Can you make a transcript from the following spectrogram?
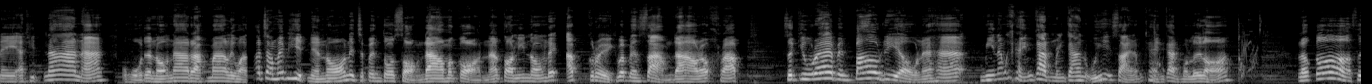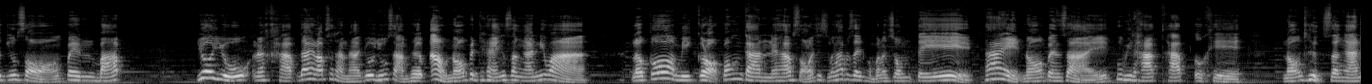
ในอาทิตย์หน้านะ โอ้โหแต่น้องน่ารักมากเลยว่ะ ถ้าจำไม่ผิดเนี่ยน้องเนี่ยจะเป็นตัว 2 ดาวมาก่อนนะ ตอนนี้น้องได้อัปเกรดขึ้นมาเป็น 3 ดาวแล้วครับ สกิลแรกเป็นเป้าเดี่ยวนะฮะ มีน้ำแข็งกัดเหมือนกัน อุ้ยสายน้ำแข็งกัดหมดเลยเหรอ แล้วก็สกิล2เป็นบัฟยั่วยุนะครับ ได้รับสถานะยั่วยุ3เทอมอ้าวน้องเป็นแทงค์ซะงั้นนี่หว่า แล้วก็มีเกราะป้องกันนะครับ275%ของพลังโจมตี ใช่น้องเป็นสายผู้พิทักษ์ครับ โอเค น้องถึกซะงั้น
